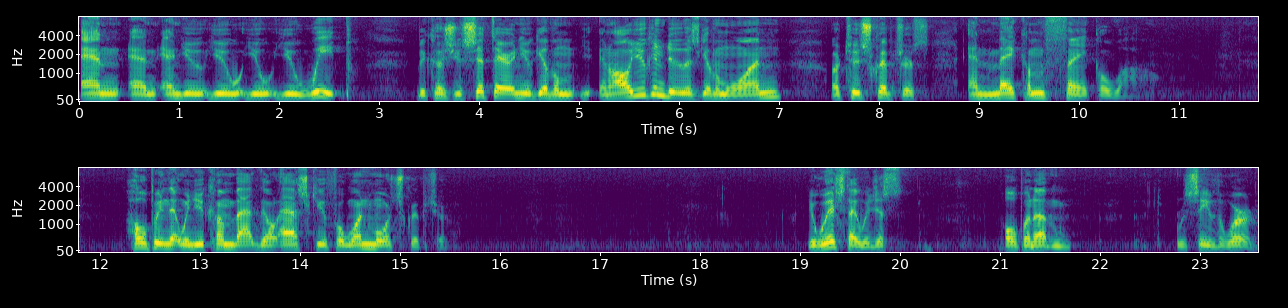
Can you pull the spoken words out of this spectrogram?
And, and, and you, you, you, you weep because you sit there and you give them, and all you can do is give them one or two scriptures and make them think a while hoping that when you come back, they'll ask you for one more scripture. You wish they would just open up and receive the word.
